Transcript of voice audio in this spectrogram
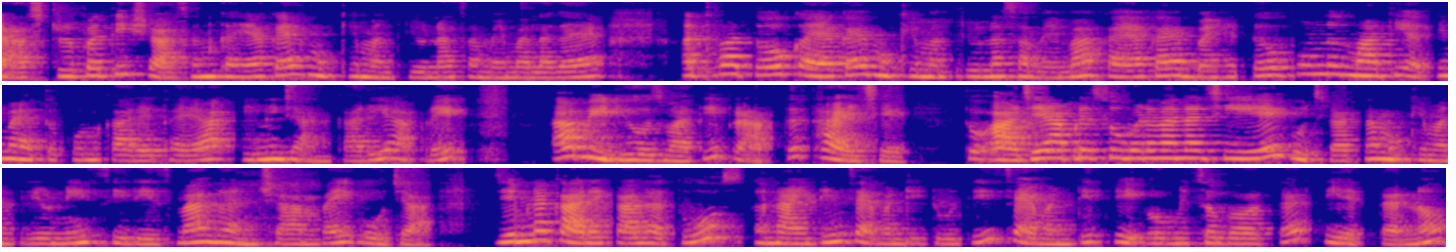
રાષ્ટ્રપતિ શાસન કયા કયા મુખ્યમંત્રીઓના સમયમાં લગાયા? અથવા તો કયા કયા મુખ્યમંત્રીઓના સમયમાં કયા કયા મહત્વપૂર્ણમાંથી અતિ મહત્વપૂર્ણ કાર્ય થયા એની જાણકારી આપણે આ વિડીયોઝમાંથી પ્રાપ્ત થાય છે. તો આજે આપણે શું ભણવાના છીએ? ગુજરાતના મુખ્યમંત્રીઓની સિરીઝમાં ઘનશ્યામભાઈ ઓઝા, જેમના કાર્યકાળ હતું નાઇન્ટીન સેવન્ટી ટુથી સેવન્ટી થ્રી ઓગણીસો બોતેર તિહત્તરનો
